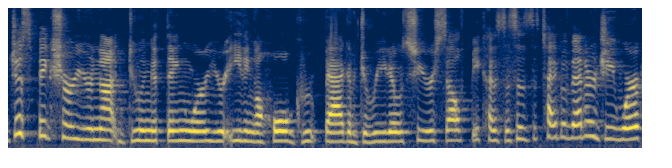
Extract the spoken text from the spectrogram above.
Just make sure you're not doing a thing where you're eating a whole group bag of Doritos to yourself because this is the type of energy where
